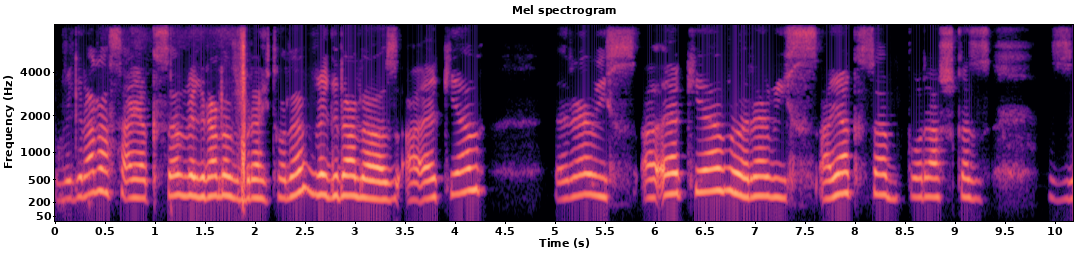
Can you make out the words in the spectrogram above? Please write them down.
Wygrana z Ajaxem, wygrana z Brightonem, wygrana z AEKiem, remis z AEKiem, remis z Ajaxem, porażka z, z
